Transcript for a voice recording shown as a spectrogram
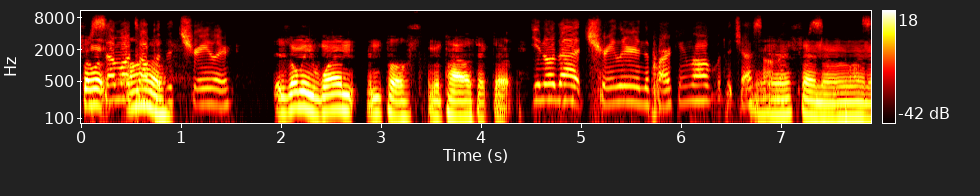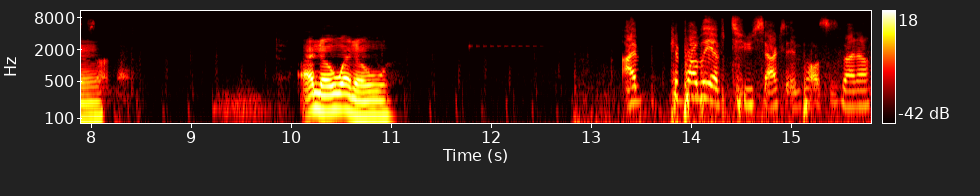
Someone, Someone's up oh, ah. at the trailer. There's only one impulse in the pile I picked up. You know that trailer in the parking lot with the chest on it? Yes, I know, I know. I know, I know. I could probably have two stacks of impulses by now.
